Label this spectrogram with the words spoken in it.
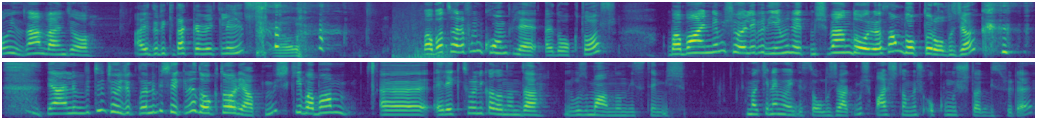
O yüzden bence o. Ay dur iki dakika bekleyin. Baba tarafım komple e, doktor. Babaannem şöyle bir yemin etmiş ben doğuruyorsam doktor olacak. yani bütün çocuklarını bir şekilde doktor yapmış ki babam e, elektronik alanında uzmanlığını istemiş. Makine mühendisi olacakmış. Başlamış okumuş da bir süre.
